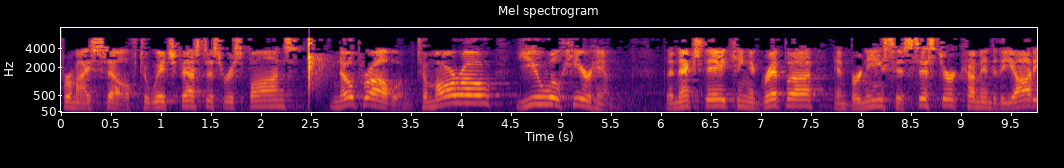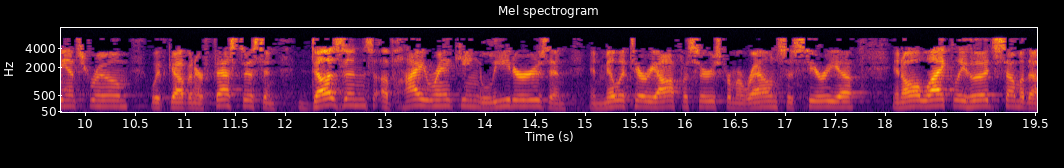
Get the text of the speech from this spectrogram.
for myself. To which Festus responds, No problem. Tomorrow you will hear him. The next day, King Agrippa and Bernice, his sister, come into the audience room with Governor Festus and dozens of high ranking leaders and, and military officers from around Caesarea. In all likelihood, some of the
